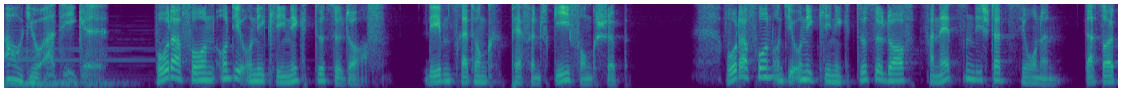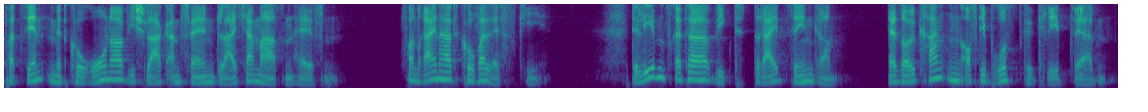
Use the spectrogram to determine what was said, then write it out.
Audioartikel. Vodafone und die Uniklinik Düsseldorf. Lebensrettung per 5G-Funkchip. Vodafone und die Uniklinik Düsseldorf vernetzen die Stationen. Das soll Patienten mit Corona wie Schlaganfällen gleichermaßen helfen. Von Reinhard Kowalewski. Der Lebensretter wiegt 13 Gramm. Er soll Kranken auf die Brust geklebt werden.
